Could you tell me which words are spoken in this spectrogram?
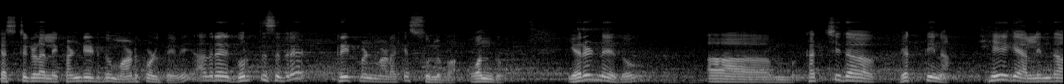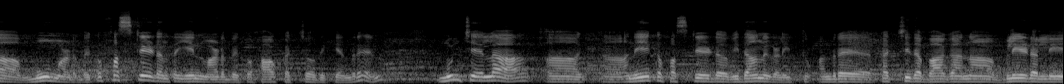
ಟೆಸ್ಟ್ಗಳಲ್ಲಿ ಕಂಡುಹಿಡಿದು ಮಾಡ್ಕೊಳ್ತೀವಿ, ಆದರೆ ಗುರುತಿಸಿದ್ರೆ ಟ್ರೀಟ್ಮೆಂಟ್ ಮಾಡೋಕ್ಕೆ ಸುಲಭ. ಒಂದು. ಎರಡನೇದು ಕಚ್ಚಿದ ವ್ಯಕ್ತಿನ ಹೇಗೆ ಅಲ್ಲಿಂದ ಮೂವ್ ಮಾಡಬೇಕು, ಫಸ್ಟ್ ಏಡ್ ಅಂತ ಏನು ಮಾಡಬೇಕು, ಹಾವು ಕಚ್ಚೋದಕ್ಕೆ ಅಂದರೆ, ಮುಂಚೆ ಎಲ್ಲ ಅನೇಕ ಫಸ್ಟ್ ಏಡ್ ವಿಧಾನಗಳಿತ್ತು. ಅಂದರೆ ಕಚ್ಚಿದ ಭಾಗನ ಬ್ಲೇಡಲ್ಲಿ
